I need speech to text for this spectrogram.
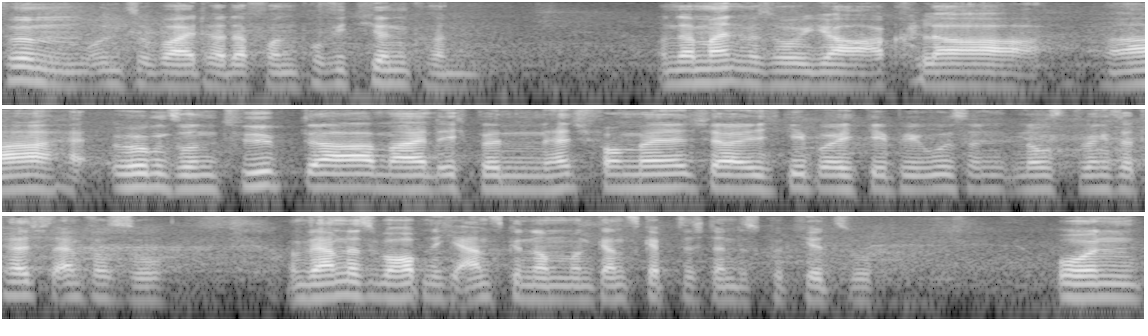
Firmen und so weiter davon profitieren können. Und dann meinten wir so, ja klar, ja, irgend so ein Typ da meint, ich bin Hedgefondsmanager, ich gebe euch GPUs und no strings attached, einfach so. Und wir haben das überhaupt nicht ernst genommen und ganz skeptisch dann diskutiert so. Und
